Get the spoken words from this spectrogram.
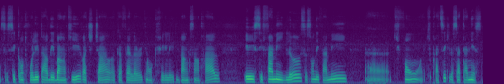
C'est contrôlé par des banquiers, Rothschild, Rockefeller, qui ont créé les banques centrales. Et ces familles-là, ce sont des familles euh, qui font, qui pratiquent le satanisme.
